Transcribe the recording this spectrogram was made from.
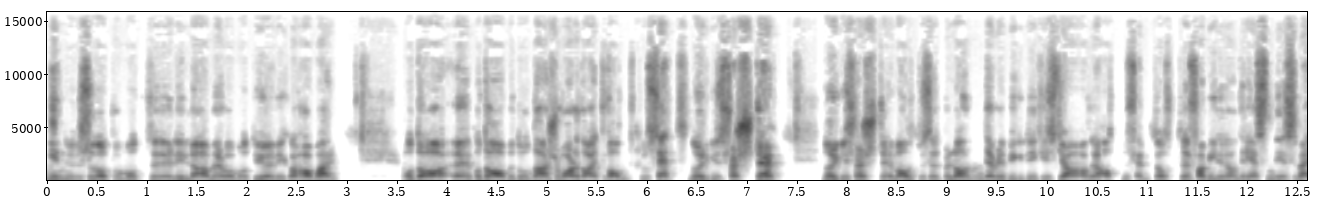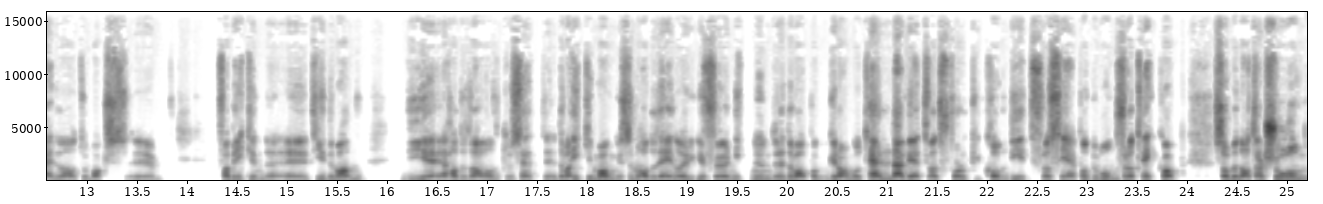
Minnehuset opp mot eh, Lillehammer og mot Gjøvik og Hamar. Og da, eh, På damedoen der så var det da et vannklosett, Norges første. Norges første vannklosett på land det ble bygd i Kristiania 1858. Familien Andresen, de som eide da tobakks fabrikken eh, Tidemann. De hadde da vannklosett. Det var ikke mange som hadde det i Norge før 1900. Det var på Grand Hotel. Der vet vi at folk kom dit for å se på doen for å trekke opp, som en attraksjon.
